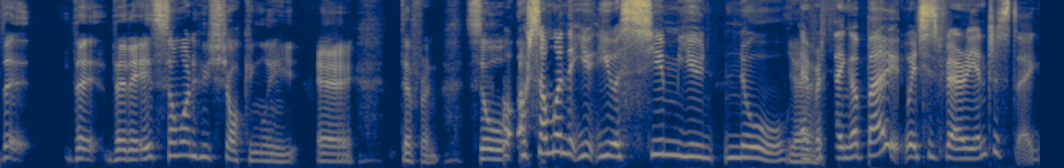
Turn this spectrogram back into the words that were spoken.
that that that it is someone who's shockingly uh, different? So Or, or someone that you, you assume you know Yeah. everything about, which is very interesting.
